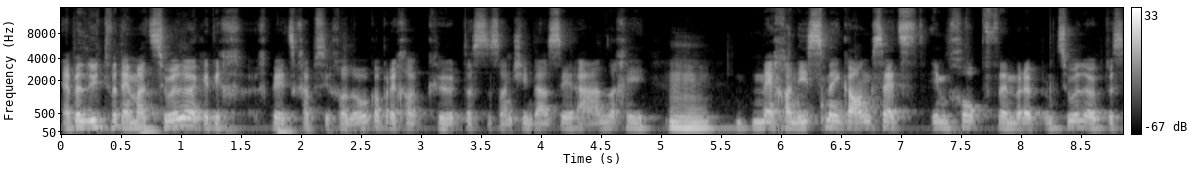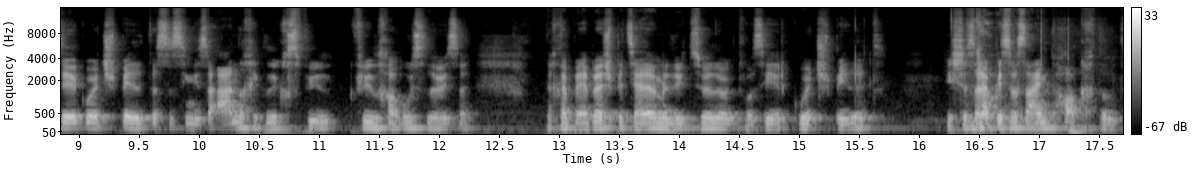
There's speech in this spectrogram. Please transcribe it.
eben Leute, die dem mal zuschauen, ich, ich bin jetzt kein Psychologe, aber ich habe gehört, dass das anscheinend auch sehr ähnliche Mhm. Mechanismen in Gang setzt im Kopf, wenn man jemandem zuschaut, der sehr gut spielt, dass das irgendwie so ähnliche Glücksgefühle Gefühle kann auslösen kann. Ich glaube eben, speziell wenn man Leute zuschaut, die sehr gut spielen, ist das Ja. etwas, was einen packt. Und,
